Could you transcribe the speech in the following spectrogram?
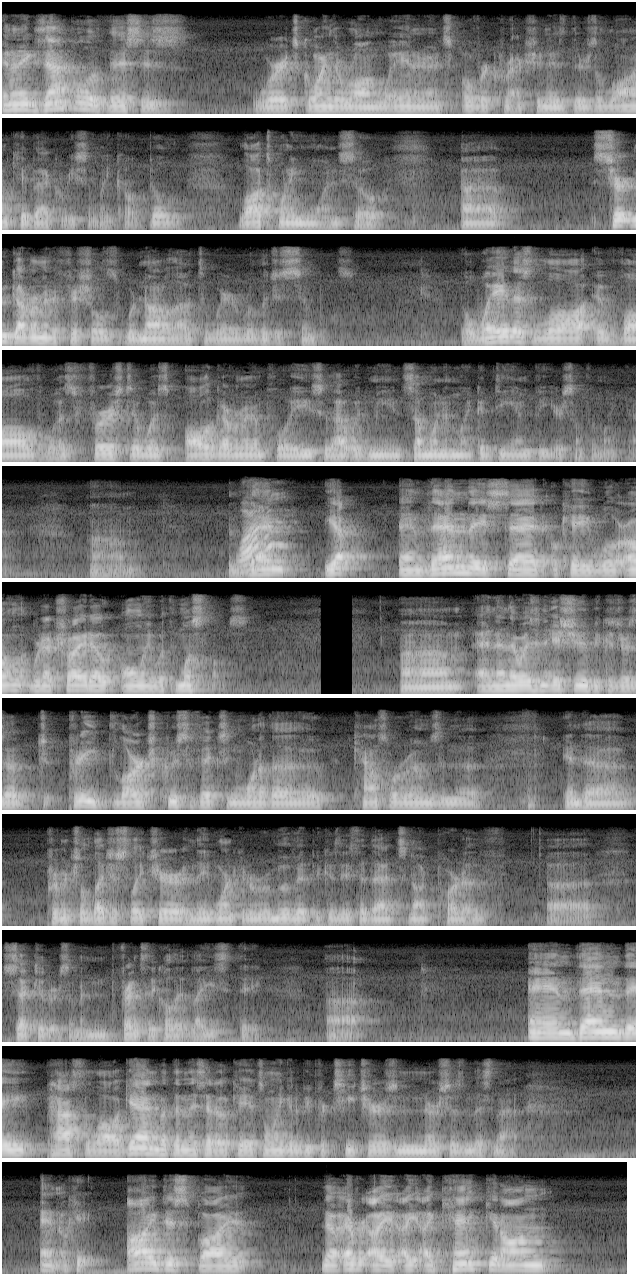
and an example of this is where it's going the wrong way and it's overcorrection is there's a law in Quebec recently called Bill Law 21. So uh, certain government officials were not allowed to wear religious symbols. The way this law evolved was first it was all government employees, so that would mean someone in like a DMV or something like that. Um, what? Then, yep. And then they said, okay, we're only, we're gonna try it out only with Muslims. Um, and then there was an issue because there's a pretty large crucifix in one of the council rooms in the in the provincial legislature, and they weren't going to remove it because they said that's not part of uh, secularism. In French, they call it laïcité. Uh, and then they passed the law again, but then they said, okay, it's only going to be for teachers and nurses and this and that. And okay, I despise. Now, every, I, I, I can't get on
